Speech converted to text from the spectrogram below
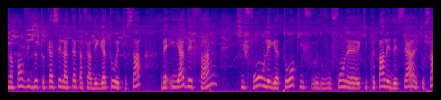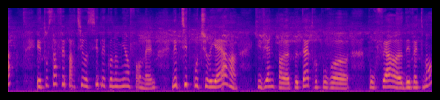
n'as pas envie de te casser la tête à faire des gâteaux et tout ça. Mais il y a des femmes qui font les gâteaux, qui vous font les, qui préparent les desserts et tout ça. Et tout ça fait partie aussi de l'économie informelle. Les petites couturières qui viennent peut-être pour, euh, pour faire euh, des vêtements.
